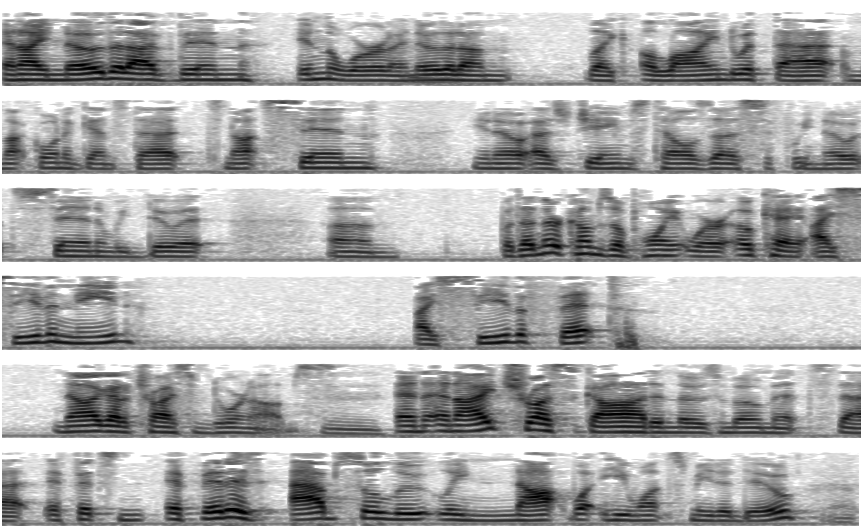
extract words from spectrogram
and I know that I've been in the Word, I know that I'm like aligned with that. I'm not going against that. It's not sin, you know, as James tells us. If we know it's sin and we do it, um, but then there comes a point where okay, I see the need, I see the fit. Now I got to try some doorknobs, Mm. and and I trust God in those moments that if it's if it is absolutely not what He wants me to do, Yep.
